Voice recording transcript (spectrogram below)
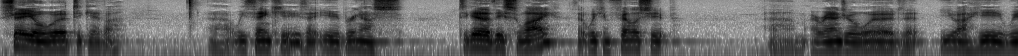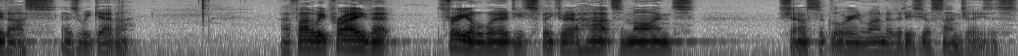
share your word together. Uh, we thank you that you bring us together this way, that we can fellowship um, around your word, that you are here with us as we gather. Uh, Father, we pray that through your word, you speak to our hearts and minds. Show us the glory and wonder that is your Son, Jesus.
